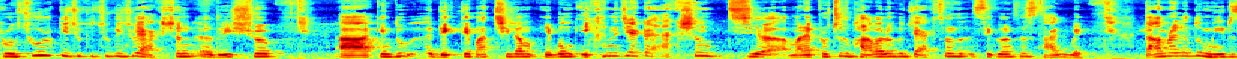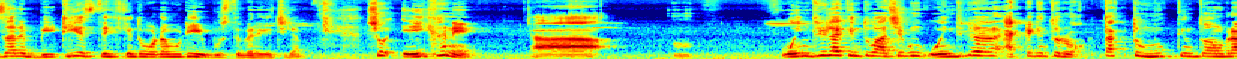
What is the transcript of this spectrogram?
প্রচুর কিছু কিছু কিছু অ্যাকশন দৃশ্য কিন্তু দেখতে পাচ্ছিলাম এবং এখানে যে একটা অ্যাকশন মানে প্রচুর ভালো ভালো কিছু অ্যাকশন সিকোয়েন্সেস থাকবে, তা আমরা কিন্তু মির্জার বিটিএস দেখে কিন্তু মোটামুটি বুঝতে পেরে গেছিলাম। সো এইখানে ঐন্দ্রিলা কিন্তু আছে এবং ঐন্দ্রিলার একটা কিন্তু রক্তাক্ত মুখ কিন্তু আমরা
